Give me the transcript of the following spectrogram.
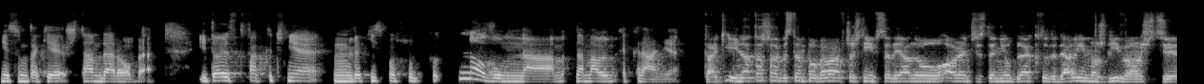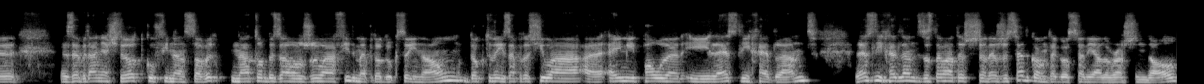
nie są takie sztandarowe. I to jest faktycznie w jakiś sposób nowum na, na małym ekranie. Tak, i Natasza występowała wcześniej w serialu Orange is the New Black, który dał jej możliwość e, zebrania środków finansowych na to, by założyła firmę produkcyjną, do której zaprosiła e, Amy Powler i Leslie Headland. Leslie Headland została też reżyserką tego serialu Russian Doll.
